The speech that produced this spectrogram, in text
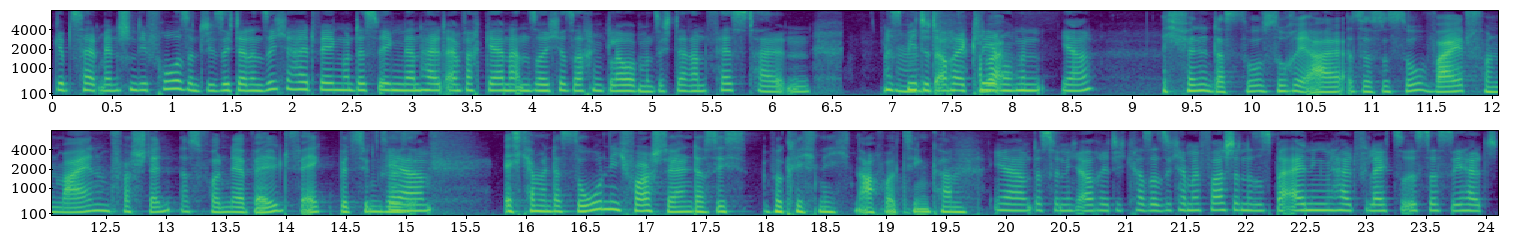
gibt es halt Menschen, die froh sind, die sich dann in Sicherheit wägen und deswegen dann halt einfach gerne an solche Sachen glauben und sich daran festhalten. Es hm. bietet auch Erklärungen, Aber ja. Ich finde das so surreal. Also es ist so weit von meinem Verständnis von der Welt weg, beziehungsweise ja. ich kann mir das so nicht vorstellen, dass ich es wirklich nicht nachvollziehen kann. Ja, das finde ich auch richtig krass. Also ich kann mir vorstellen, dass es bei einigen halt vielleicht so ist, dass sie halt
